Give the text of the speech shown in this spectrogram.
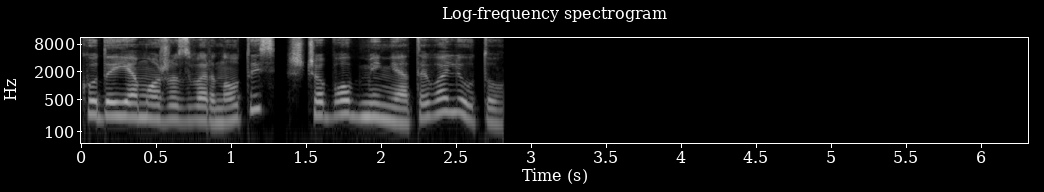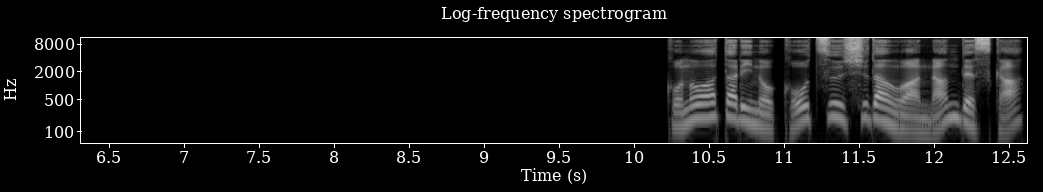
Куди я можу звернутись, щоб обміняти валюту? この辺りの交通手段は何ですか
